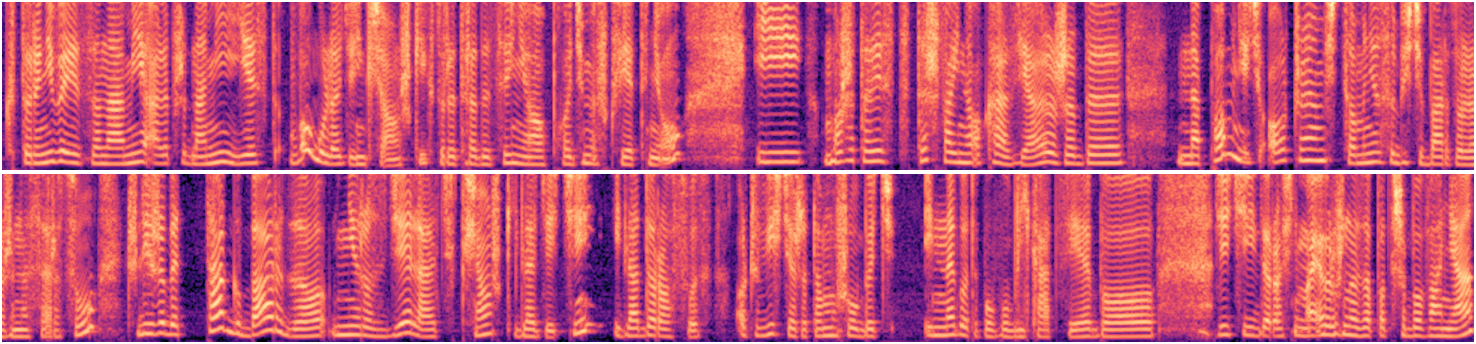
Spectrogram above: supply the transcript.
który niby jest za nami, ale przed nami jest w ogóle Dzień Książki, który tradycyjnie obchodzimy w kwietniu. I może to jest też fajna okazja, żeby napomnieć o czymś, co mnie osobiście bardzo leży na sercu, czyli żeby tak bardzo nie rozdzielać książki dla dzieci i dla dorosłych. Oczywiście, że to muszą być innego typu publikacje, bo dzieci i dorośli mają różne zapotrzebowania,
